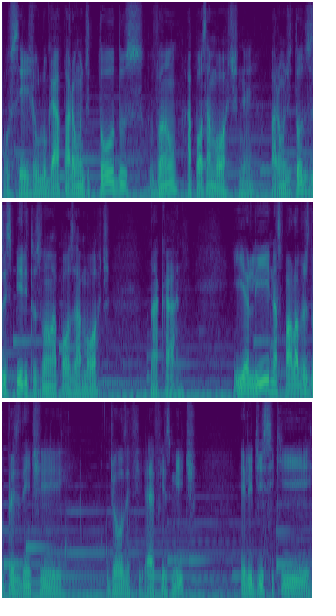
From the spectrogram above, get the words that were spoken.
ou seja, o lugar para onde todos vão após a morte, né? Para onde todos os espíritos vão após a morte na carne. E ali, nas palavras do presidente Joseph F. Smith, ele disse que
